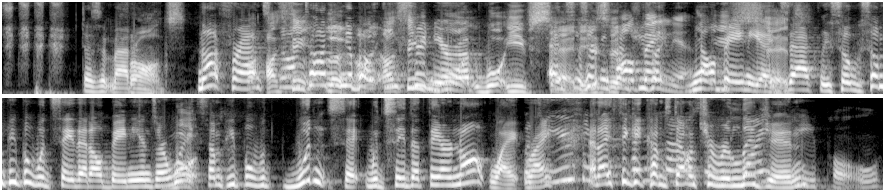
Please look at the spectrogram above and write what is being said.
doesn't matter. France. Not France. I- I no, think- I'm talking look, about I- I Eastern think what- Europe. what you've and said certain is that- countries like Albania. What Albania, said- exactly. So some people would say that Albanians are white. What- Some people would, wouldn't say would say that they are not white, But right? and I think it comes down to 10,000 white religion. People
